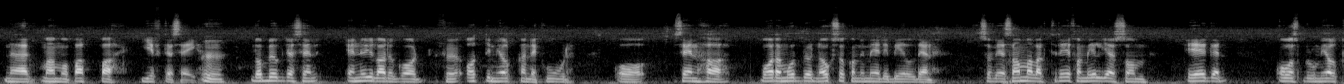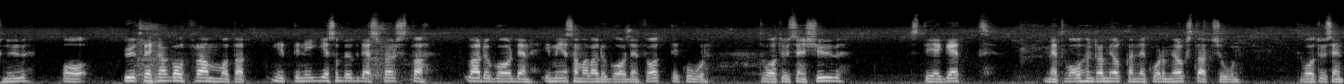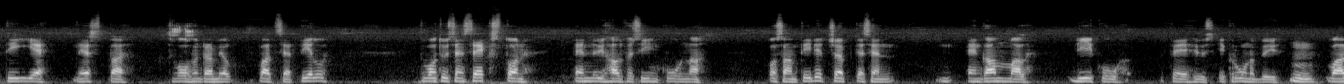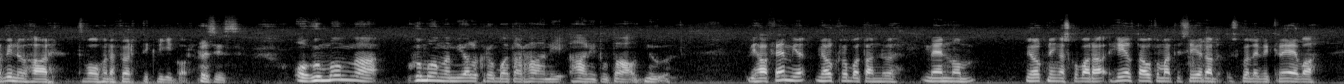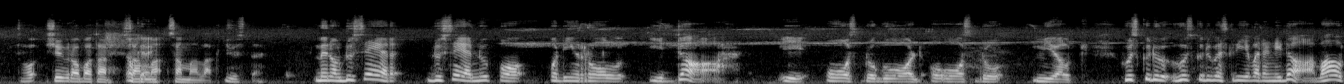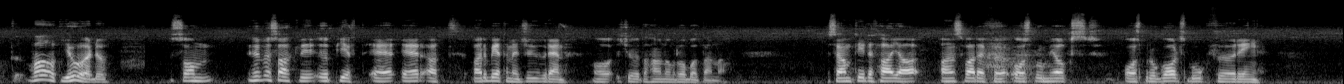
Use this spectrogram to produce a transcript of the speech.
när mamma och pappa gifte sig. Mm. Då byggdes en, en ny ladugård för 80 mjölkande kor. Och sen har båda morbröderna också kommit med i bilden. Så vi är sammanlagt tre familjer som äger Åsbro mjölk nu. Och utvecklingen har gått framåt att 99 så byggdes första ladugården, gemensamma ladugården för 80 kor. 2007 steg 1 med 200 mjölkande kor och mjölkstation. 2010 nästa 200 mjölkplatser till. 2016 en ny halvförsyn-kona och samtidigt köptes en, en gammal diko fähus i Kronoby mm. var vi nu har 240 kvigor. Precis. Och hur många, hur många mjölkrobotar har ni, har ni totalt nu? Vi har fem mjölkrobotar nu, men om mjölkningen skulle vara helt automatiserad skulle vi kräva två, 20 robotar samma, okay. sammanlagt. Just det. Men om du ser, du ser nu på, på din roll idag i Åsbro gård och Åsbro mjölk. Hur skulle, du, hur skulle du beskriva den idag? Vad allt, vad allt gör du? Som huvudsaklig uppgift är, är att arbeta med djuren och sköta hand om robotarna. Samtidigt har jag ansvaret för Åsbro Mjölks, Åsbro Gårds bokföring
